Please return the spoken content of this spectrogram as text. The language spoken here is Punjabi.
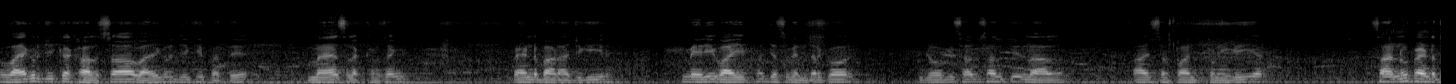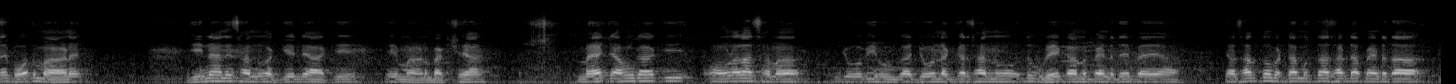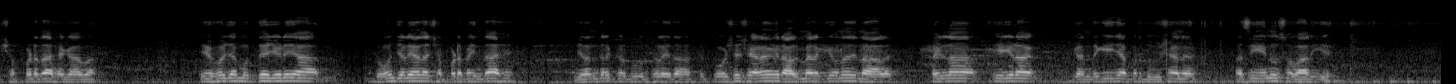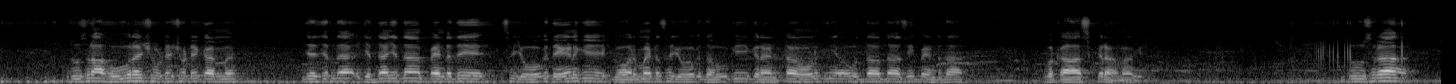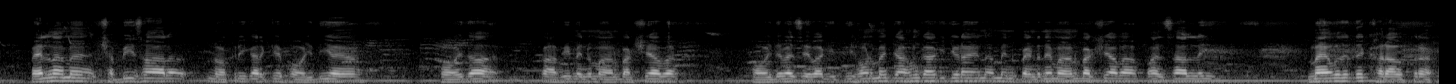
ਵਾਹਿਗੁਰੂ ਜੀ ਕਾ ਖਾਲਸਾ, ਵਾਹਿਗੁਰੂ ਜੀ ਕੀ ਫਤਿਹ। ਮੈਂ ਸੁਲੱਖਣ ਸਿੰਘ, ਪਿੰਡ ਬਾੜਾ ਜਗੀਰ। ਮੇਰੀ ਵਾਈਫ ਜਸਵਿੰਦਰ ਕੌਰ, ਜੋ ਕਿ ਸਰਬਸੰਮਤੀ ਦੇ ਨਾਲ ਅੱਜ ਸਰਪੰਚ ਚੁਣੀ ਗਈ ਆ। ਸਾਨੂੰ ਪਿੰਡ ਤੇ ਬਹੁਤ ਮਾਣ ਹੈ। ਜਿਨ੍ਹਾਂ ਨੇ ਸਾਨੂੰ ਅੱਗੇ ਲਿਆ ਕੇ ਇਹ ਮਾਣ ਬਖਸ਼ਿਆ। ਮੈਂ ਚਾਹੂੰਗਾ ਕਿ ਆਉਣ ਵਾਲਾ ਸਮਾਂ ਜੋ ਵੀ ਹੋਊਗਾ, ਜੋ ਨਗਰ ਸਾਨੂੰ ਅਧੂਰੇ ਕੰਮ ਪਿੰਡ ਦੇ ਪਏ ਆ ਜਾਂ ਸਭ ਤੋਂ ਵੱਡਾ ਮੁੱਦਾ ਸਾਡਾ ਪਿੰਡ ਦਾ ਛੱਪੜ ਦਾ ਹੈਗਾ ਵਾ। ਇਹੋ ਜਿਹੇ ਮੁੱਦੇ ਜਿਹੜੇ ਆ ਦੋ ਜ਼ਿਲ੍ਹਿਆਂ ਦਾ ਛੱਪੜ ਪੈਂਦਾ ਇਹ, ਜਲੰਧਰ, ਕਪੂਰਥਲੇ ਦਾ। ਤੇ ਕੋਸ਼ਿਸ਼ ਕਰਾਂਗੇ ਰਲ ਮਿਲ ਕੇ ਉਹਨਾਂ ਦੇ ਨਾਲ ਪਹਿਲਾਂ ਇਹ ਜਿਹੜਾ ਗੰਦਗੀ ਜਾਂ ਪ੍ਰਦੂਸ਼ਣ, ਅਸੀਂ ਇਹਨੂੰ ਸਵਾਰੀਏ। ਦੂਸਰਾ ਹੋਰ ਹੈ ਛੋਟੇ ਛੋਟੇ ਕੰਮ ਜਿ- ਜਿੱਦਾਂ ਜਿੱਦਾਂ ਜਿੱਦਾਂ ਪਿੰਡ ਦੇ ਸਹਿਯੋਗ ਦੇਣਗੇ, ਗਵਰਨਮੈਂਟ ਸਹਿਯੋਗ ਦਊਗੀ, ਗਰੰਟਾਂ ਆਉਣਗੀਆਂ ਉਦਾਂ ਉਦਾਂ ਅਸੀਂ ਪਿੰਡ ਦਾ ਵਿਕਾਸ ਕਰਾਵਾਂਗੇ। ਦੂਸਰਾ, ਪਹਿਲਾਂ ਮੈਂ 26 ਸਾਲ ਨੌਕਰੀ ਕਰਕੇ ਫੌਜ ਦੀ ਆਇਆ। ਫੌਜ ਦਾ ਕਾਫੀ ਮੈਨੂੰ ਮਾਣ ਬਖਸ਼ਿਆ ਵਾ। ਫੌਜ ਦੇ ਵਿੱਚ ਸੇਵਾ ਕੀਤੀ। ਹੁਣ ਮੈਂ ਚਾਹੂੰਗਾ ਕਿ ਜਿਹੜਾ ਇਹਨਾਂ ਮੈਨੂੰ ਪਿੰਡ ਨੇ ਮਾਣ ਬਖਸ਼ਿਆ ਵਾ 5 ਸਾਲ ਲਈ, ਮੈਂ ਉਹਦੇ ਤੇ ਖਰਾ ਉਤਰਾਂ।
